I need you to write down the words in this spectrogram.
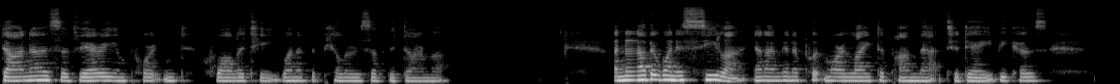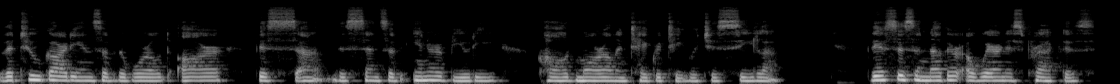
Dana is a very important quality, one of the pillars of the Dharma. Another one is Sila, and I'm going to put more light upon that today because the two guardians of the world are this uh, this sense of inner beauty called moral integrity, which is sila. This is another awareness practice.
